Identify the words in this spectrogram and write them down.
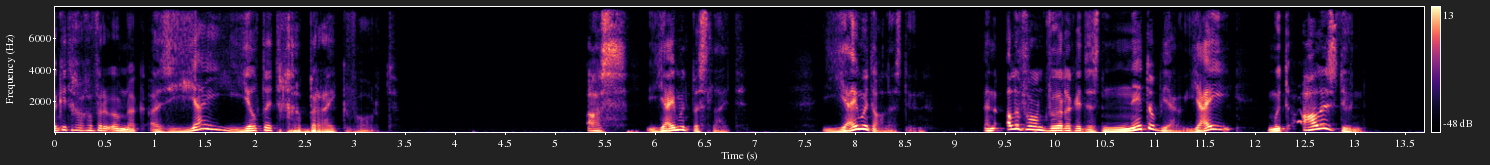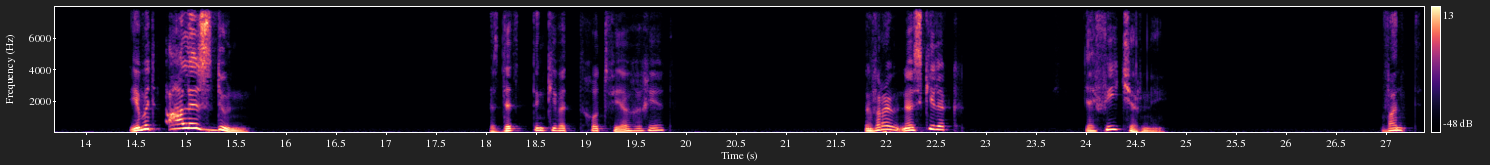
dink dit gou vir 'n oomblik, as jy heeltyd gebruik word. As jy moet besluit. Jy moet alles doen. En alle verantwoordelikheid is net op jou. Jy moet alles doen. Jy moet alles doen. Is dit dink jy wat God vir jou gegee het? En vrou, nou skielik jy feature nie. Want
